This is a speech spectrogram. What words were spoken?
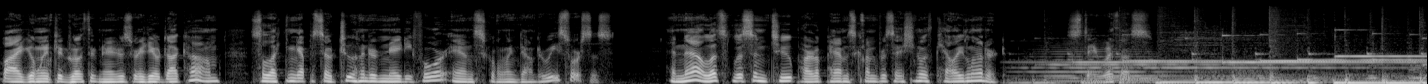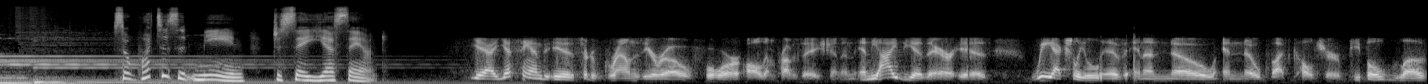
by going to growthignitersradio.com, selecting episode 284, and scrolling down to resources. And now let's listen to part of Pam's conversation with Kelly Leonard. Stay with us. So, what does it mean to say yes and? Yeah, yes and is sort of ground zero for all improvisation. And, and the idea there is we actually live in a no and no but culture. People love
